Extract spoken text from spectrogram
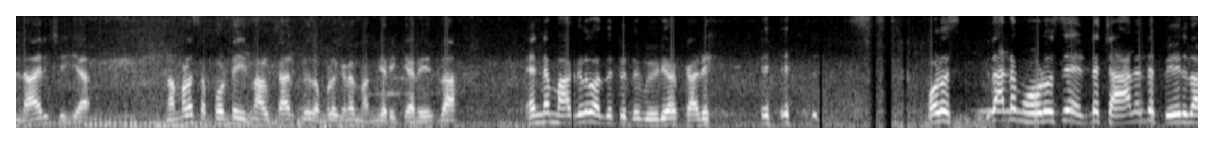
എല്ലാവരും ചെയ്യുക. നമ്മളെ സപ്പോർട്ട് ചെയ്യുന്ന ആൾക്കാർക്ക് നമ്മളിങ്ങനെ നന്ദി അറിയിക്കാൻ ഇതാ എന്റെ മകൾ വന്നിട്ടുണ്ട് വീഡിയോ കളി മോളൂസ് ഇതാണ്ട് മോളൂസ് എന്റെ ചാനലിന്റെ പേര് ഇതാ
